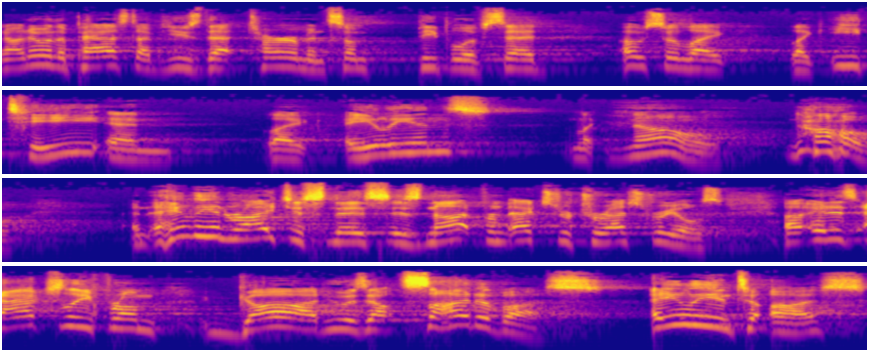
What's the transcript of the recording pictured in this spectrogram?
Now, I know in the past I've used that term, and some people have said, oh, so like, like E.T. and like aliens? I'm like, no, no. An alien righteousness is not from extraterrestrials. Uh, it is actually from God who is outside of us, alien to us,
